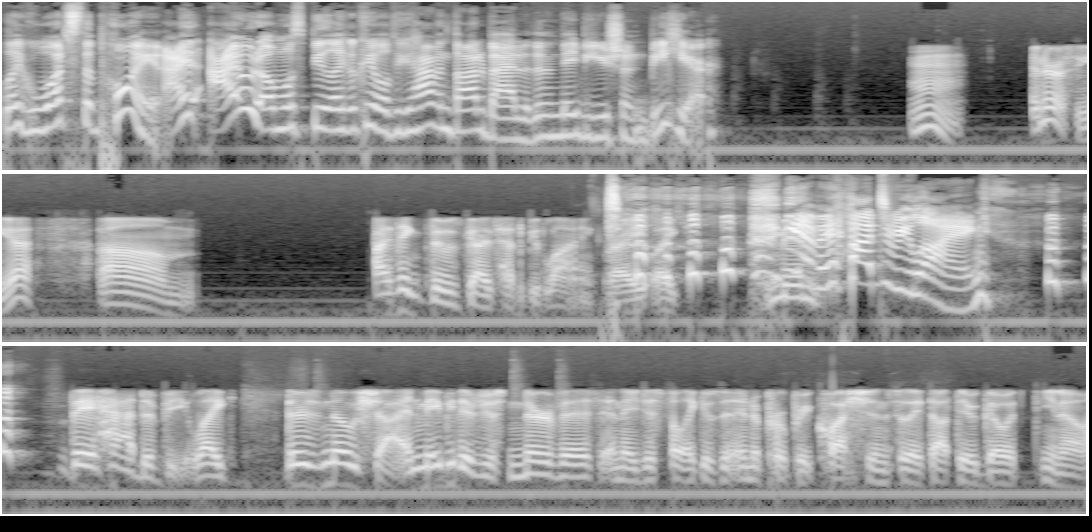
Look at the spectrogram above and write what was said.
like, what's the point? I I would almost be like, okay, well, if you haven't thought about it, then maybe you shouldn't be here. Hmm. Interesting. Yeah. Um, I think those guys had to be lying, right? Like, yeah, they had to be lying. they had to be like there's no shot. And maybe they're just nervous and they just felt like it was an inappropriate question, so they thought they would go with, you know,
